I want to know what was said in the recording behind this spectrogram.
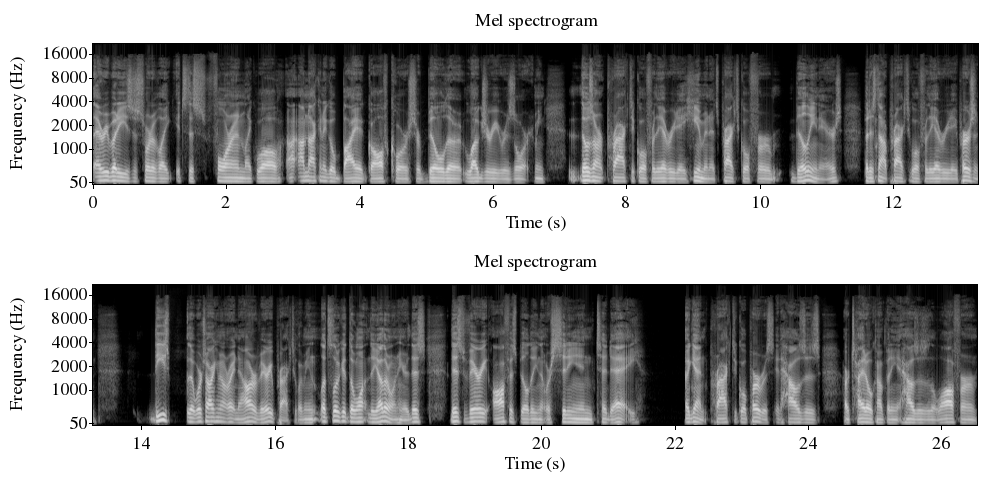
everybody's just sort of like it's this foreign, like, well, I- I'm not going to go buy a golf course or build a luxury resort. I mean, those aren't practical for the everyday human. It's practical for billionaires, but it's not practical for the everyday person. These that we're talking about right now are very practical. I mean, let's look at the one, the other one here. This this very office building that we're sitting in today. Again, practical purpose. It houses our title company. It houses the law firm.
